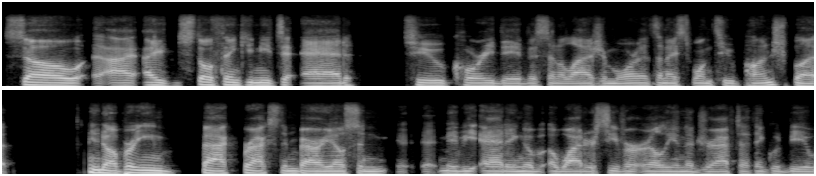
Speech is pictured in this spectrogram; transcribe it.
So I, I still think you need to add to Corey Davis and Elijah Moore. That's a nice one two punch. But, you know, bringing back Braxton Berrios and eh, eh, maybe adding a, a, wide receiver early in the draft, I think would be a,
